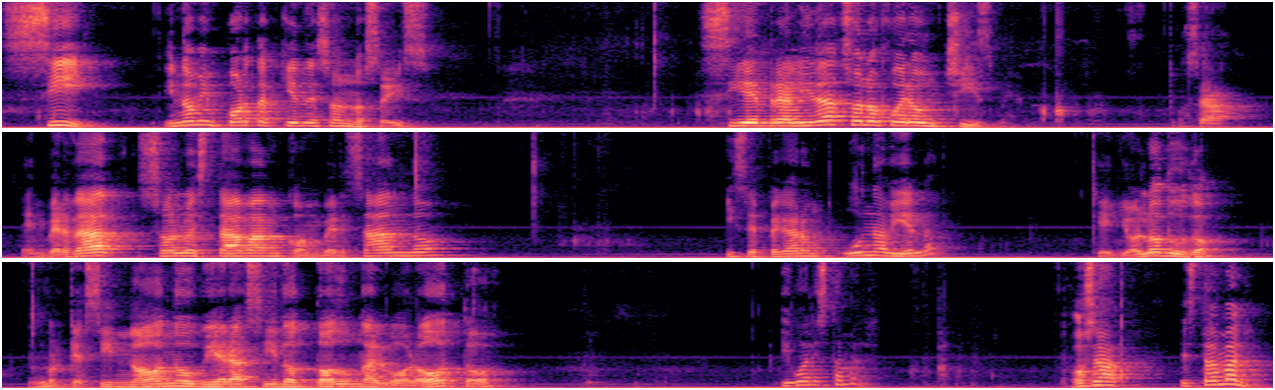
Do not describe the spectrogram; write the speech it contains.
sí, y no me importa quiénes son los seis, si en realidad solo fuera un chisme, o sea, en verdad solo estaban conversando y se pegaron una biela, que yo lo dudo, porque si no, no hubiera sido todo un alboroto, igual está mal. O sea, está mal.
